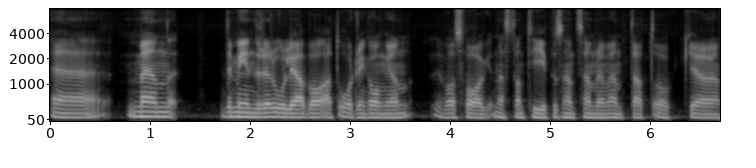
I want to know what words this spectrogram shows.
Eh, men det mindre roliga var att orderingången var svag, nästan 10 sämre än väntat och eh,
